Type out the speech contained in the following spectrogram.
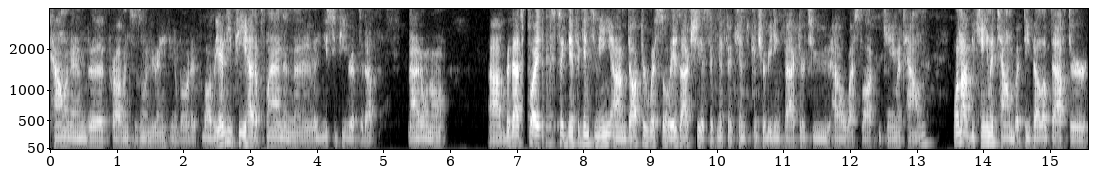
town and the province doesn't want to do anything about it. Well, the NDP had a plan and the UCP ripped it up. And I don't know. Um, but that's why it's significant to me. Um, Dr. Whistle is actually a significant contributing factor to how Westlock became a town. Well, not became a town, but developed after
